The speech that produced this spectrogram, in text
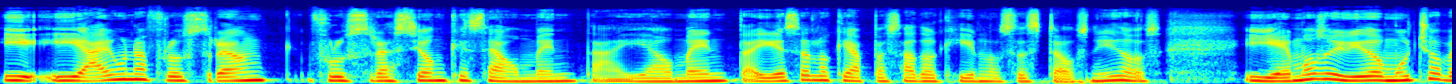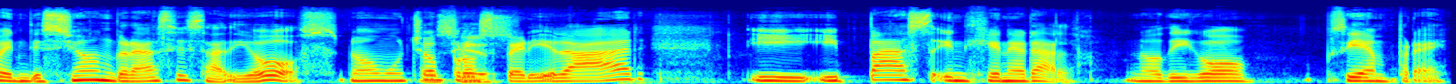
Y, y hay una frustración, frustración que se aumenta y aumenta, y eso es lo que ha pasado aquí en los Estados Unidos. Y hemos vivido mucha bendición, gracias a Dios, ¿no? Mucha Así es. Y, y paz en general. No digo siempre,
